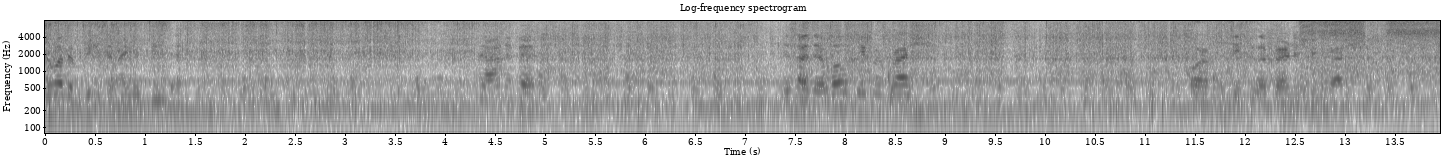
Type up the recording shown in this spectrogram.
no other reason I would do this. Down a bit. There's either a wallpaper brush or a particular burnishing brush.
